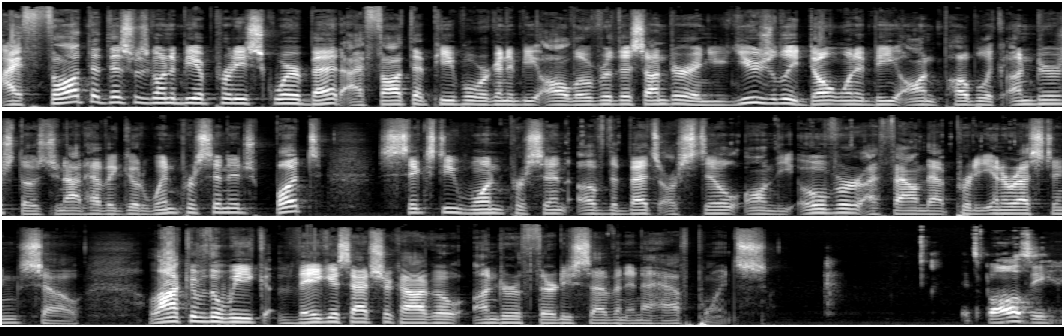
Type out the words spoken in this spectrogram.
I thought that this was going to be a pretty square bet. I thought that people were going to be all over this under, and you usually don't want to be on public unders. Those do not have a good win percentage, but 61% of the bets are still on the over. I found that pretty interesting. So, lock of the week Vegas at Chicago under 37 and a half points it's ballsy.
